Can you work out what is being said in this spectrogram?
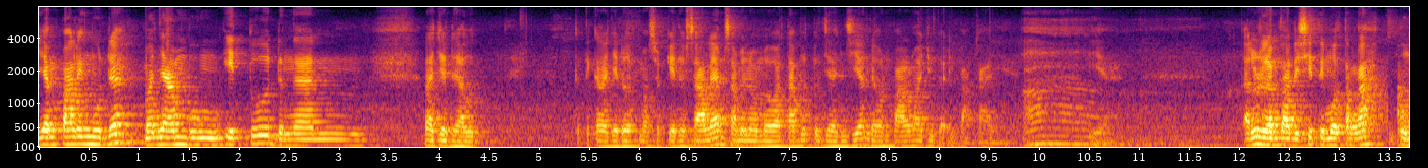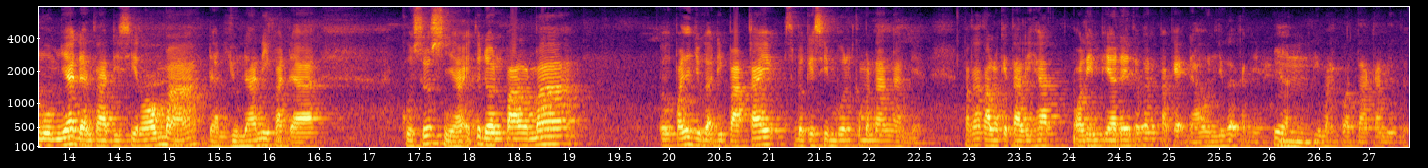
Yang paling mudah menyambung itu dengan Raja Daud. Ketika Raja Daud masuk ke Yerusalem sambil membawa tabut perjanjian, daun palma juga dipakai. Ah. Iya. Lalu dalam tradisi Timur Tengah umumnya dan tradisi Roma dan Yunani pada khususnya itu daun palma rupanya juga dipakai sebagai simbol kemenangan ya. Maka kalau kita lihat Olimpiade itu kan pakai daun juga kan ya. Hmm. dimahkotakan itu.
